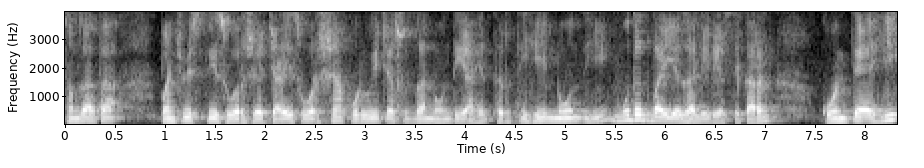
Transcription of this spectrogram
समजा आता पंचवीस तीस वर्ष चाळीस वर्षापूर्वीच्या सुद्धा नोंदी आहेत तर ती ही नोंद ही मुदतबाह्य झालेली असते. कारण कोणत्याही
